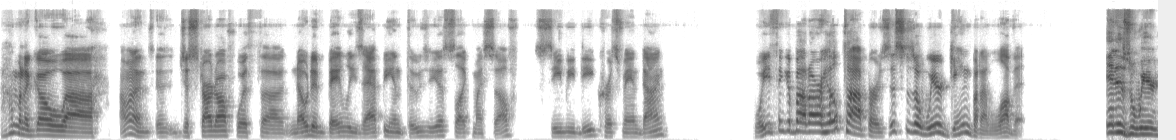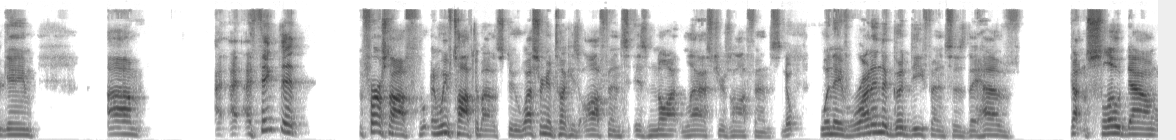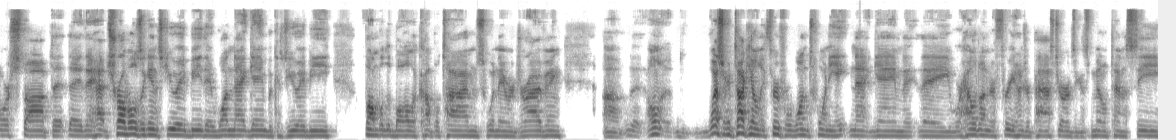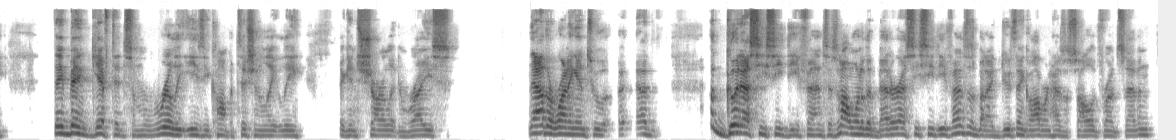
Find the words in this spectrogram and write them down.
I'm going to go. Uh, I'm going to uh, just start off with uh, noted Bailey Zappe enthusiasts like myself, CVD, Chris Van Dine. What do you think about our Hilltoppers? This is a weird game, but I love it. It is a weird game. Um, I, I think that first off, and we've talked about it, Stu. Western Kentucky's offense is not last year's offense. Nope. When they've run into good defenses, they have gotten slowed down or stopped. They, they they had troubles against UAB. They won that game because UAB fumbled the ball a couple times when they were driving. Um, only, Western Kentucky only threw for 128 in that game. They they were held under 300 pass yards against Middle Tennessee they've been gifted some really easy competition lately against Charlotte and Rice. Now they're running into a, a, a, good SEC defense. It's not one of the better SEC defenses, but I do think Auburn has a solid front seven.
